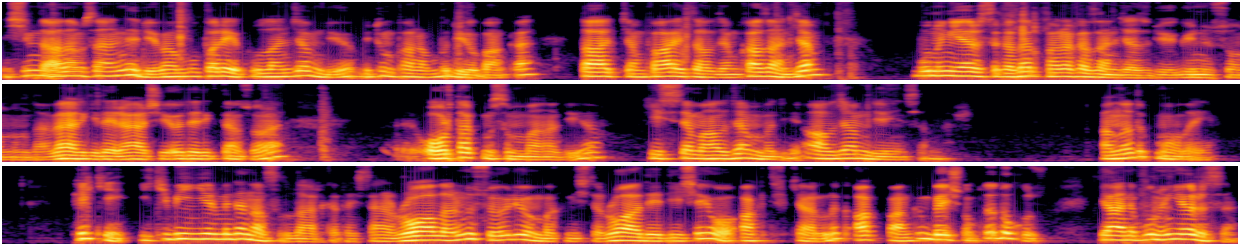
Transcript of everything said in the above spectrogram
E şimdi adam sana ne diyor? Ben bu parayı kullanacağım diyor. Bütün param bu diyor banka. Dağıtacağım, faiz alacağım, kazanacağım. Bunun yarısı kadar para kazanacağız diyor günün sonunda. Vergileri her şeyi ödedikten sonra e, ortak mısın bana diyor. Hissemi alacağım mı diyor. Alacağım diyor insanlar. Anladık mı olayı? Peki 2020'de nasıldı arkadaşlar? Yani ROA'larını söylüyorum bakın işte. ROA dediği şey o aktif karlılık. Akbank'ın 5.9. Yani bunun yarısı.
